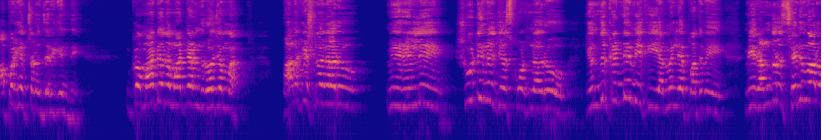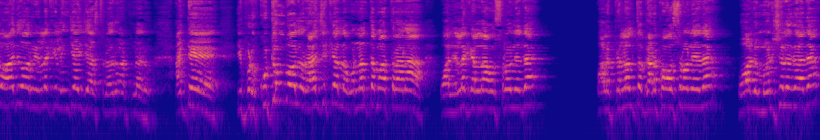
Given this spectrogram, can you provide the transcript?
అప్పగించడం జరిగింది. ఇంకో మాట ఏదో మాట్లాడింది రోజమ్మ. బాలకృష్ణ గారు మీరు వెళ్ళి షూటింగ్లు చేసుకుంటున్నారు. ఎందుకంటే మీకు ఈ ఎమ్మెల్యే పదవి మీరందరూ శనివారం ఆదివారం ఇళ్ళకెళ్ళి ఎంజాయ్ చేస్తున్నారు అంటున్నారు. అంటే ఇప్పుడు కుటుంబాలు రాజకీయాల్లో ఉన్నంత మాత్రాన వాళ్ళ ఇళ్ళకి అవసరం లేదా? వాళ్ళ పిల్లలతో గడప అవసరం లేదా? వాళ్ళు మనుషులు కాదా?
